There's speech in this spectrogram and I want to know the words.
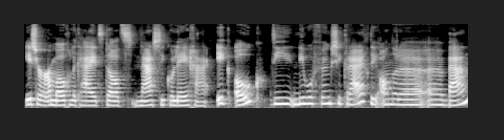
is er een mogelijkheid dat naast die collega ik ook die nieuwe functie krijg, die andere uh, baan?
